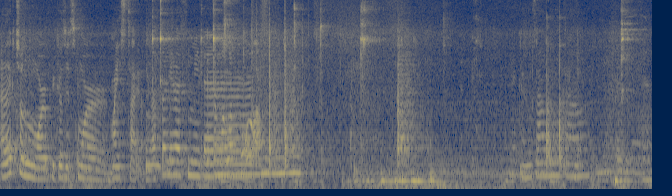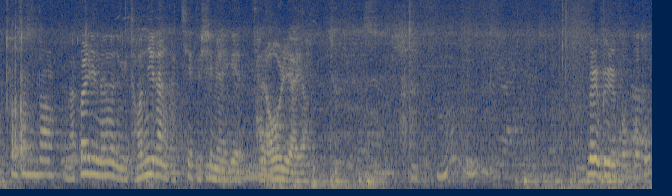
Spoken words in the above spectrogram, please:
I like Chon more because it's more my style. 막걸리 왔습니다. 네, 감사합니다. 감사합니다. 막걸리는 여기 전이랑 같이 드시면 이게 잘 어울려요. Very beautiful bottle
